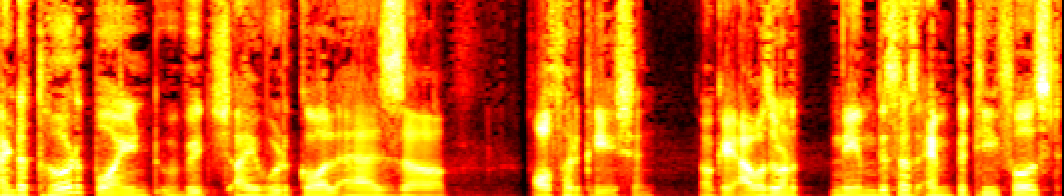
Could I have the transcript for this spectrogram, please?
and a third point which i would call as uh, offer creation. Okay i was going to name this as empathy first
